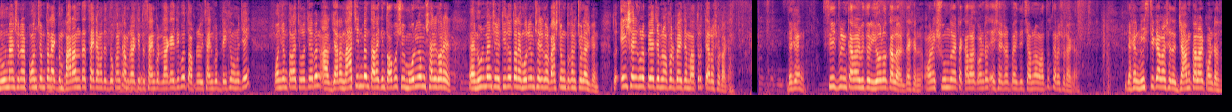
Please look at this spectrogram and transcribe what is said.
নূর ম্যানশনের পঞ্চমতলা একদম বারান্দার সাইডে আমাদের দোকানটা আমরা কিন্তু সাইনবোর্ড লাগাই দিব। তো আপনার ওই সাইনবোর্ড দেখে অনুযায়ী পঞ্চম তলায় চলে যাবেন। আর যারা না চিনবেন, তারা কিন্তু অবশ্যই মরিয়ম শাড়িঘরের নূর ম্যানশনের তৃতীয় তলায় মরিয়ম শাড়িঘর বাইশ নং দোকানে চলে আসবেন। তো এই শাড়িগুলো পেয়ে যাবেন অফার প্রাইসে মাত্র তেরোশো টাকা। দেখেন সি গ্রিন কালার ভিতর ইয়েলো কালার দেখেন, অনেক সুন্দর একটা কালার কন্ট্রাস্ট এই শাড়িটার প্রাইস দিচ্ছি আমরা মাত্র তেরোশো টাকা। দেখেন মিষ্টি কালার সাথে জাম কালার কন্ট্রাস্ট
